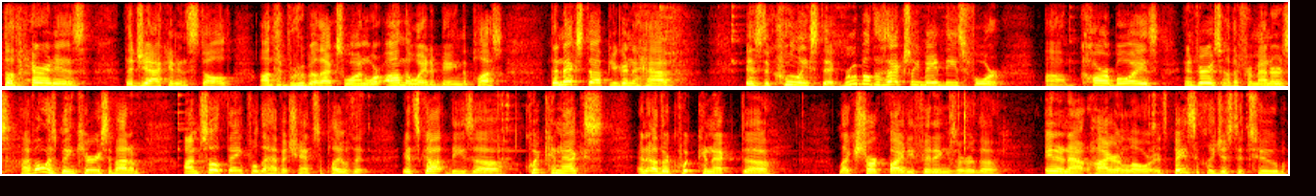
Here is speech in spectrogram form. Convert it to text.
So there it is, the jacket installed on the BrewBuilt X1. We're on the way to being the Plus. The next up you're gonna have is the cooling stick. BrewBuilt has actually made these for um, carboys, and various other fermenters. I've always been curious about them. I'm so thankful to have a chance to play with it. It's got these uh, quick connects and other quick connect uh, like shark bitey fittings or the in and out higher and lower. It's basically just a tube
